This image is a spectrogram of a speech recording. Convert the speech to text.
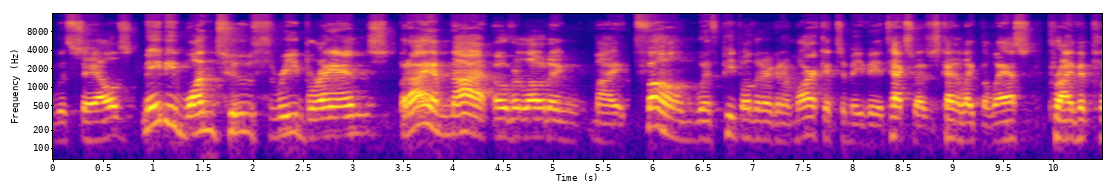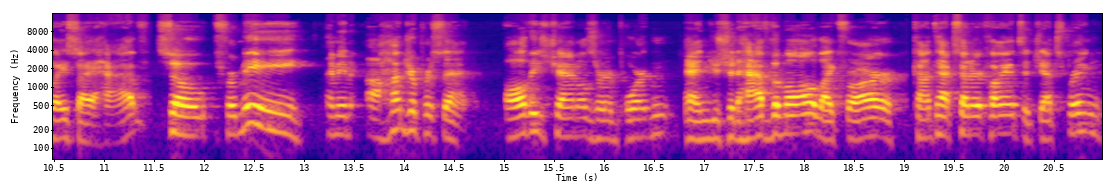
with sales, maybe one, two, three brands, but I am not overloading my phone with people that are going to market to me via text message. It's kind of like the last private place I have. So for me, I mean, a hundred percent all these channels are important and you should have them all. Like for our contact center clients at JetSpring,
